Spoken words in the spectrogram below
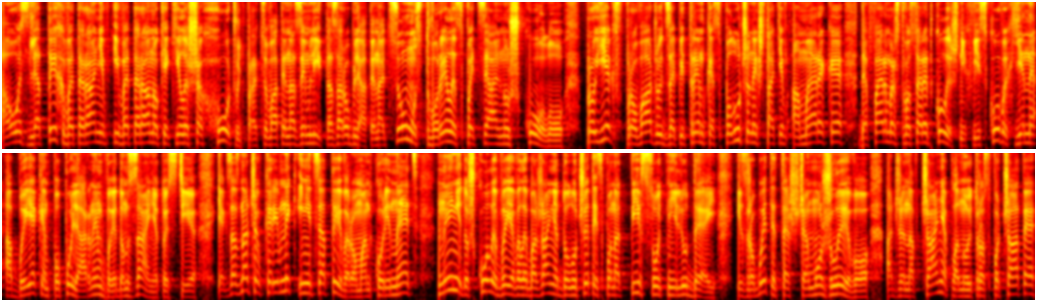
А ось для тих ветеранів і ветеранок, які лише хочуть працювати на землі та заробляти на цьому, створили спеціальну школу. Проєкт впроваджують за підтримки Сполучених Штатів Америки, де фермерство серед колишніх військових є неабияким популярним видом зайнятості. Як зазначив керівник ініціативи Роман Корінець, нині до школи виявили бажання долучитись понад півсотні людей, і зробити це ще можливо, адже навчання планують розпочати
